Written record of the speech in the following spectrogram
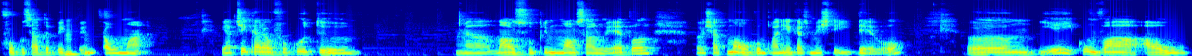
focusată pe mhm. experiența umană. Iar cei care au făcut uh, uh, mouse-ul, primul mouse al lui Apple uh, și acum o companie care se numește IDEO, uh, ei cumva au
